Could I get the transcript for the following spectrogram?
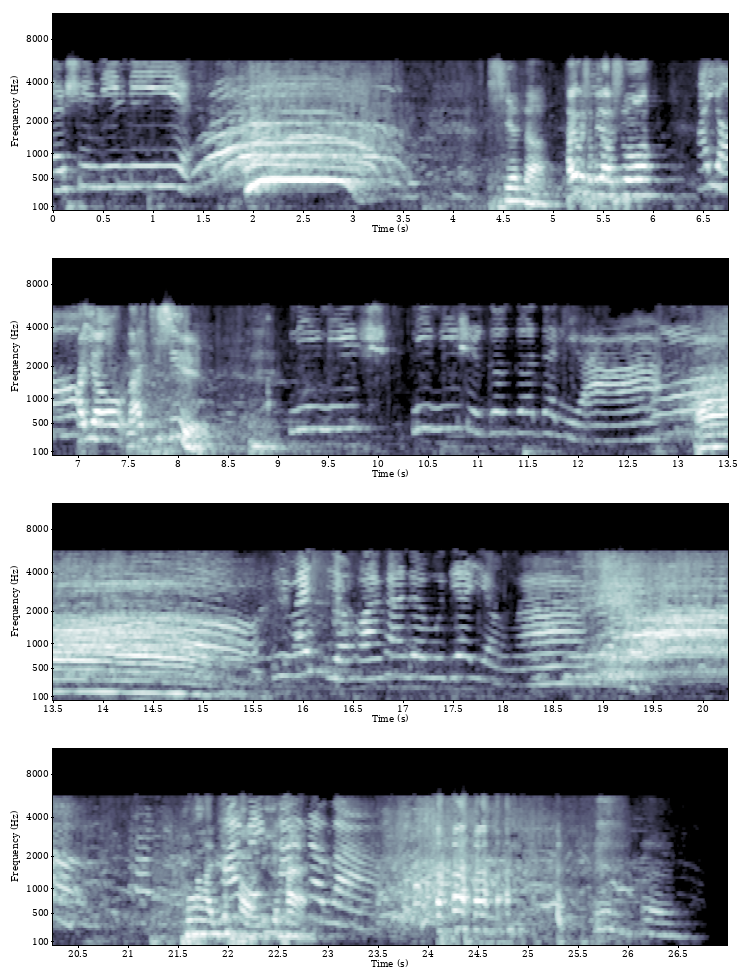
的是咪咪。天哪，还有什么要说？还有。还有，来继续。咪咪是咪咪是哥哥的女儿。哦。你们喜欢看这部电影吗？哇，你好厉害！还没看呢吧？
